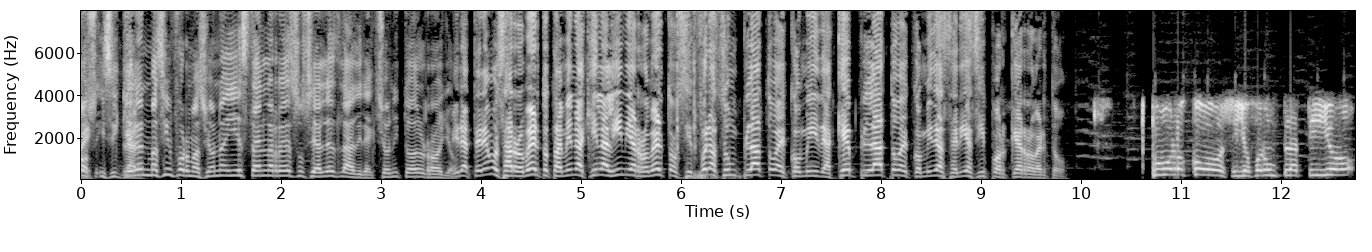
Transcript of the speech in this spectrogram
Monterrey. Y si Claro. quieren más información, ahí está en las redes sociales la dirección y todo el rollo. Mira, tenemos a Roberto también aquí en la línea. Roberto, si fueras un plato de comida, ¿qué plato de comida serías y por qué, Roberto? Estuvo loco, si yo fuera un platillo,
